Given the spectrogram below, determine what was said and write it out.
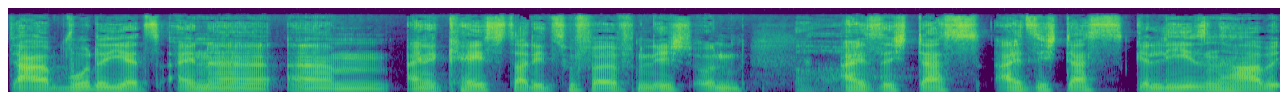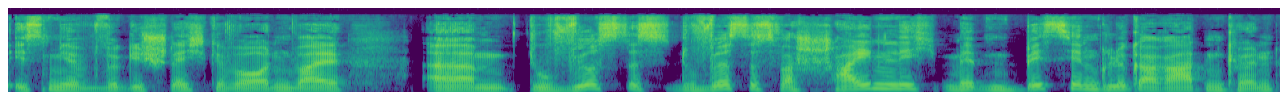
da wurde jetzt eine, ähm, eine Case Study zu veröffentlicht und als ich das, als ich das gelesen habe, ist mir wirklich schlecht geworden, weil ähm, du wirst es, du wirst es wahrscheinlich mit ein bisschen Glück erraten können.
